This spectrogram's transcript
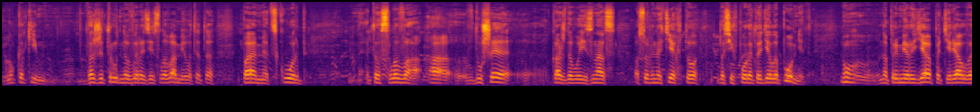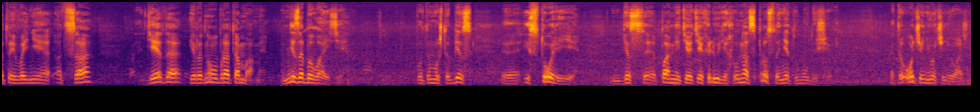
ну каким, даже трудно выразить словами, вот это память, скорбь, это слова, а в душе э, каждого из нас, особенно тех, кто до сих пор это дело помнит. Ну, например, я потерял в этой войне отца, деда и родного брата мамы. Не забывайте, потому что без э, истории, без э, памяти о тех людях у нас просто нет будущего. Это очень-очень важно.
